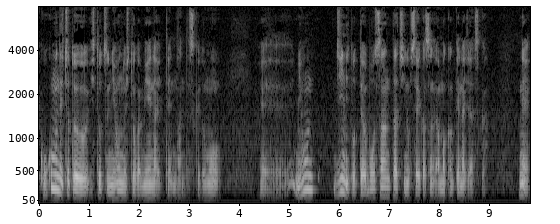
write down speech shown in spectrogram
ここもねちょっと一つ日本の人が見えない点なんですけども、えー、日本人にとってはお坊さんたちの生活はあんま関係ないじゃないですか。ね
